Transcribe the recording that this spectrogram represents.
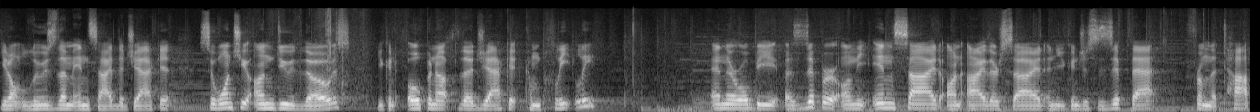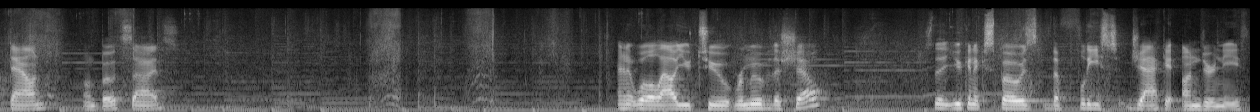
you don't lose them inside the jacket. So once you undo those, you can open up the jacket completely and there will be a zipper on the inside on either side and you can just zip that from the top down on both sides. And it will allow you to remove the shell so that you can expose the fleece jacket underneath.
